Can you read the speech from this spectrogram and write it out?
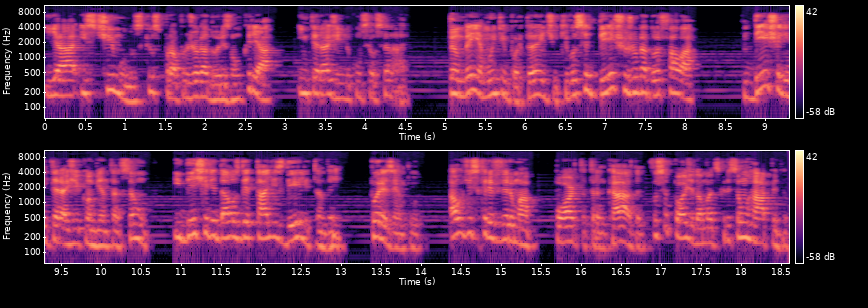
e a estímulos que os próprios jogadores vão criar interagindo com o seu cenário. Também é muito importante que você deixe o jogador falar. Deixe ele interagir com a ambientação e deixa ele dar os detalhes dele também. Por exemplo, ao descrever uma porta trancada, você pode dar uma descrição rápida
